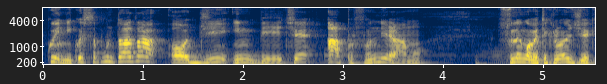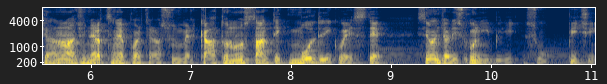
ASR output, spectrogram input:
Quindi in questa puntata oggi invece approfondiremo sulle nuove tecnologie che la nuova generazione porterà sul mercato, nonostante molte di queste siano già disponibili su PC.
